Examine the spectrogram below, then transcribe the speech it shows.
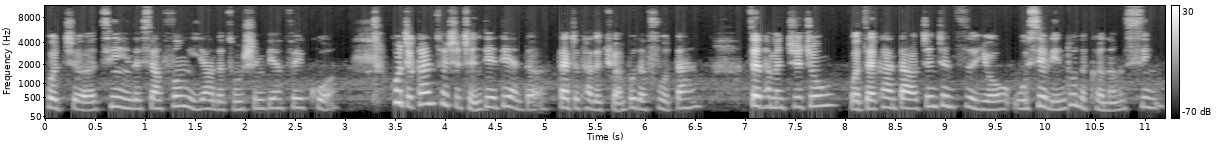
或者轻盈的像风一样的从身边飞过，或者干脆是沉甸甸的，带着它的全部的负担。在它们之中，我才看到真正自由、无限灵动的可能性。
